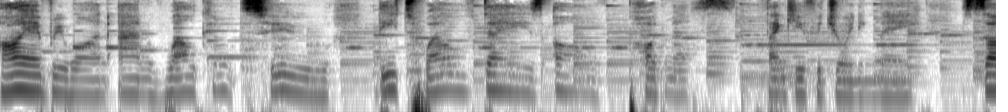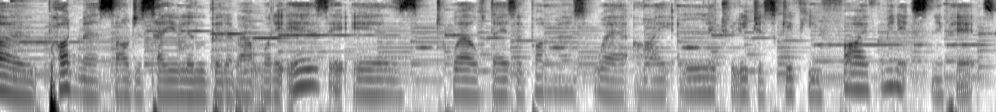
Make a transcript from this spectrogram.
Hi, everyone, and welcome to the 12 days of Podmas. Thank you for joining me. So, Podmas, I'll just tell you a little bit about what it is. It is 12 days of Podmas where I literally just give you five minute snippets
